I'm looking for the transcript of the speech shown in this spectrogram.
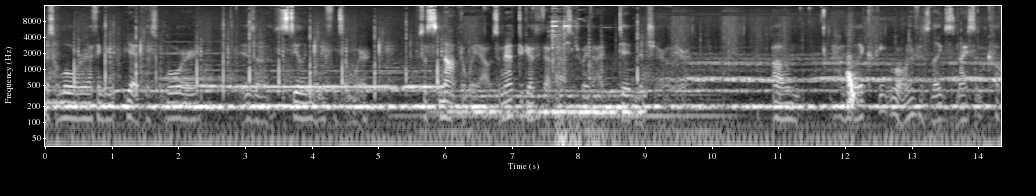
this Lord, I think, yeah, this Lord is uh, stealing money from somewhere. So it's not the way out. So I'm gonna have to go through that passageway that I did mention earlier. Um, the leg cooking? I wonder if his leg's nice and cooked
